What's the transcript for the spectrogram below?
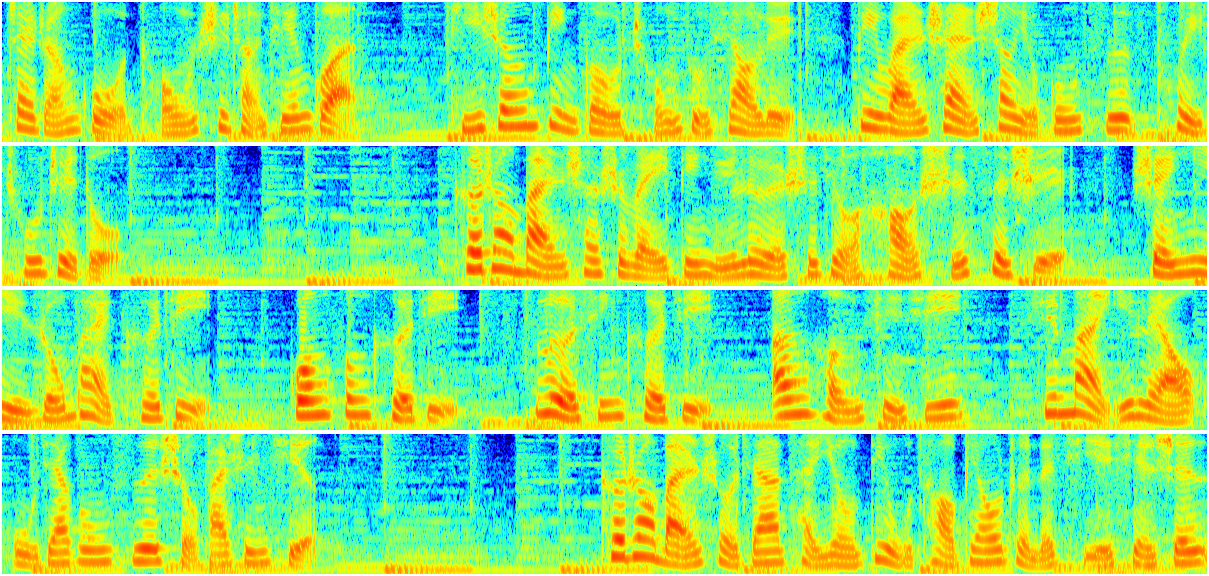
债转股同市场监管，提升并购重组效率。并完善上游公司退出制度。科创板上市委定于六月十九号十四时审议荣百科技、光峰科技、乐新科技、安恒信息、新迈医疗五家公司首发申请。科创板首家采用第五套标准的企业现身，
